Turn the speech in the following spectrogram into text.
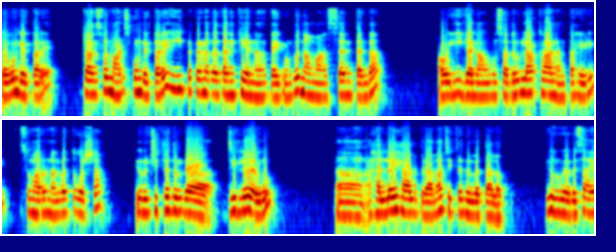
ತಗೊಂಡಿರ್ತಾರೆ ಟ್ರಾನ್ಸ್ಫರ್ ಮಾಡಿಸ್ಕೊಂಡಿರ್ತಾರೆ. ಈ ಪ್ರಕರಣದ ತನಿಖೆಯನ್ನ ಕೈಗೊಂಡು ನಮ್ಮ ಅಸ್ಸಾಂ ತಂಡ ಈಗ ನಾವು ಸದರುಲ್ಲಾ ಖಾನ್ ಅಂತ ಹೇಳಿ ಸುಮಾರು ನಲವತ್ತು ವರ್ಷ ಇವರು ಚಿತ್ರದುರ್ಗ ಜಿಲ್ಲೆಯವರು ಆ ಹಲ್ಲೇಹಾಲ್ ಗ್ರಾಮ ಚಿತ್ರದುರ್ಗ ತಾಲೂಕು. ಇವರು ವ್ಯವಸಾಯ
